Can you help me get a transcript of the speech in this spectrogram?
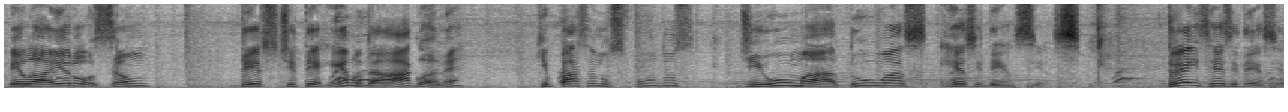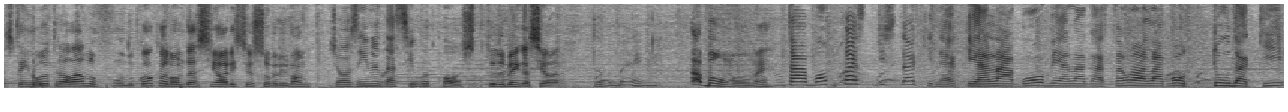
pela erosão deste terreno da água, né, que passa nos fundos de uma, duas residências. Três residências, tem outra lá no fundo. Qual que é o nome da senhora e seu sobrenome? Josina da Silva Costa. Tudo bem com a senhora? Tudo bem. Tá bom não, né? Não tá bom por causa disso daqui, né? Porque alagou, veio a alagação, alagou tudo aqui.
